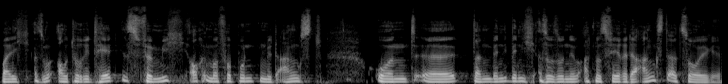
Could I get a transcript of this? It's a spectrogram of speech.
Weil ich, also Autorität ist für mich auch immer verbunden mit Angst. Und äh, dann, wenn, wenn ich also so eine Atmosphäre der Angst erzeuge,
